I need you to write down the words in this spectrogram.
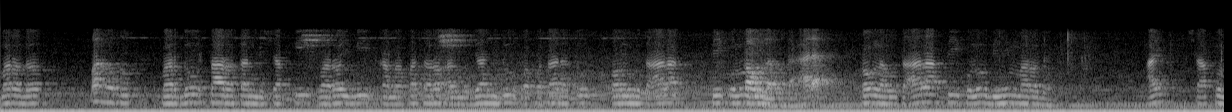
marada Maradu. Mardu. Taratan bisyakki wa raibi kama fasara al-mujahidu wa qatadatu qawluhu ta'ala fi qulubi Qaulahu ta'ala. Qawluhu ta'ala fi qulubihim maradu. Ay syakun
